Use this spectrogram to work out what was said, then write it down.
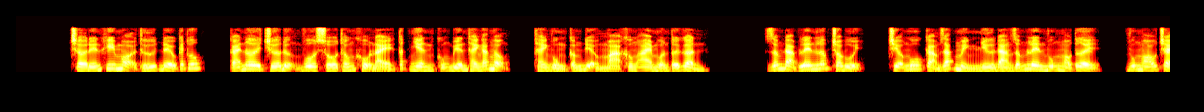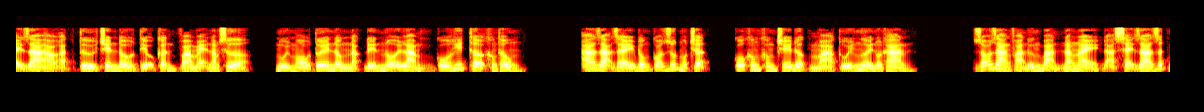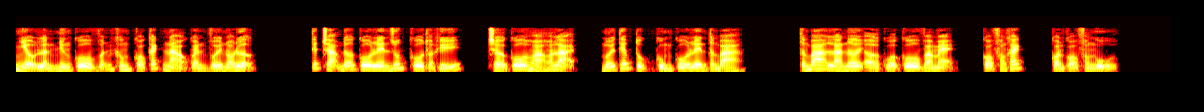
Chờ đến khi mọi thứ đều kết thúc, cái nơi chứa đựng vô số thống khổ này tất nhiên cũng biến thành ác mộng, thành vùng cấm địa mà không ai muốn tới gần. Dẫm đạp lên lớp cho bụi, triệu ngu cảm giác mình như đang dẫm lên vũng máu tươi, vũng máu chảy ra ảo hạt từ trên đầu tiểu cẩn và mẹ năm xưa, mùi màu tươi nồng nặc đến nỗi làm cô hít thở không thông. A dạ dày bỗng co rút một trận, cô không khống chế được mà túi người nôn khan. Rõ ràng phản ứng bản năng này đã xảy ra rất nhiều lần nhưng cô vẫn không có cách nào quen với nó được. Tiết chạm đỡ cô lên giúp cô thuật khí, chờ cô hòa hoãn lại, mới tiếp tục cùng cô lên tầng 3. Tầng 3 là nơi ở của cô và mẹ, có phòng khách, còn có phòng ngủ.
